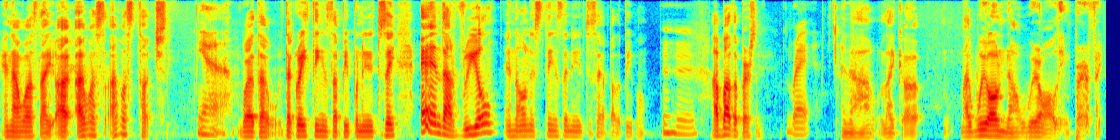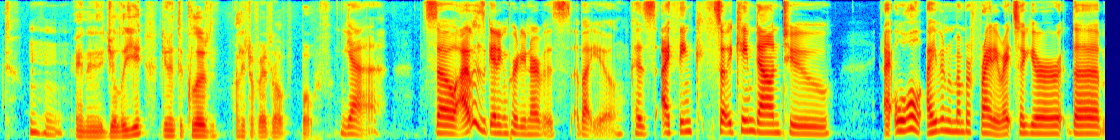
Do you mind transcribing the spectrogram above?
and I was like, I, I was I was touched. Yeah, Were the the great things that people needed to say, and the real and honest things they needed to say about the people, mm-hmm. about the person. right. And uh, like uh, like we all know, we're all imperfect. Mm-hmm. And in a eulogy, you need to include a little bit of both. Yeah. So I was getting pretty nervous about you because I think so. It came down to, I oh I even remember Friday, right? So you're the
